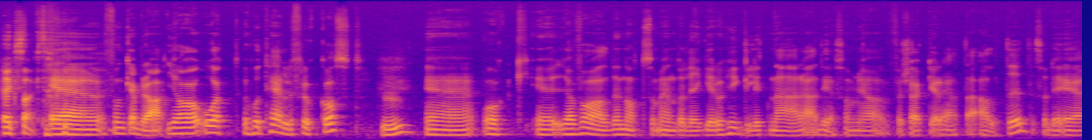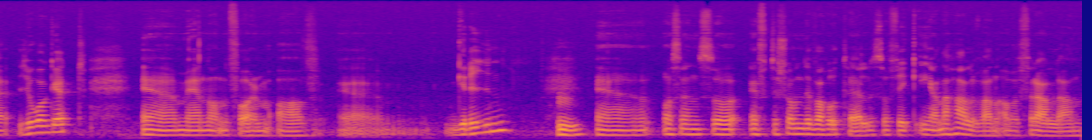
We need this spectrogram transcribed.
Exakt. Eh, funkar bra. Jag åt hotellfrukost. Mm. Eh, och eh, jag valde något som ändå ligger ohyggligt nära det som jag försöker äta alltid. Så det är yoghurt eh, med någon form av eh, gryn. Mm. Eh, och sen så eftersom det var hotell så fick ena halvan av frallan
